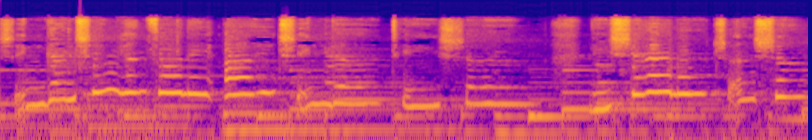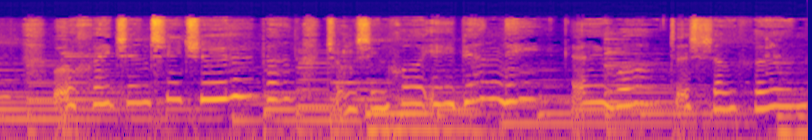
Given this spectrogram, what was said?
心甘情愿做你爱情的替身，你谢幕转身，我会捡起剧本，重新活一遍你给我的伤痕。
